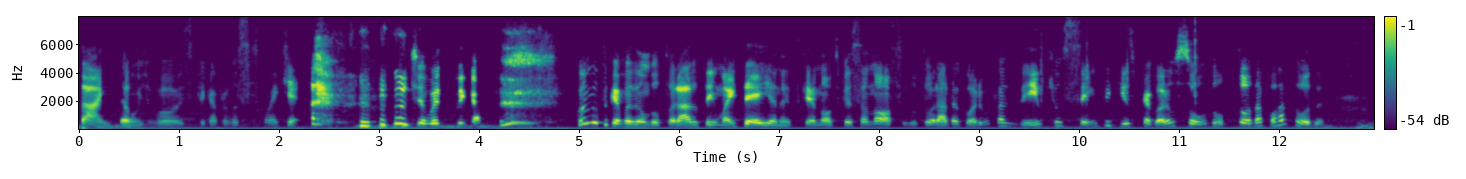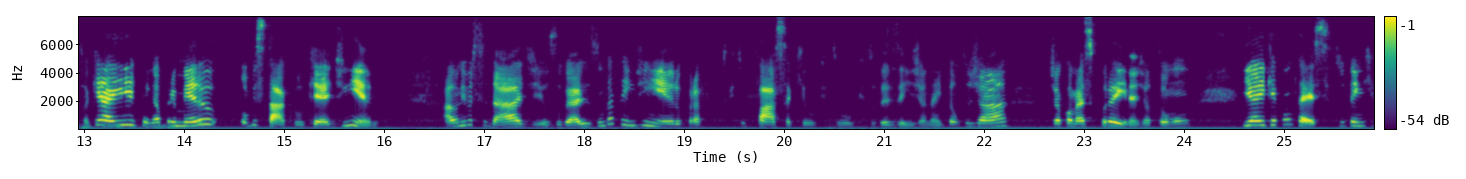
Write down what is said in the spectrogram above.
Tá, então, eu vou explicar pra vocês como é que é. Deixa eu vou explicar. Quando tu quer fazer um doutorado, tem uma ideia, né? Tu quer, não, tu pensa, nossa, doutorado agora eu vou fazer o que eu sempre quis, porque agora eu sou o doutor da porra toda. Só que aí tem o primeiro obstáculo, que é dinheiro. A universidade, os lugares nunca têm dinheiro para que tu faça aquilo que tu, que tu deseja, né? Então tu já já começa por aí, né? Já toma um... E aí o que acontece? Tu tem que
